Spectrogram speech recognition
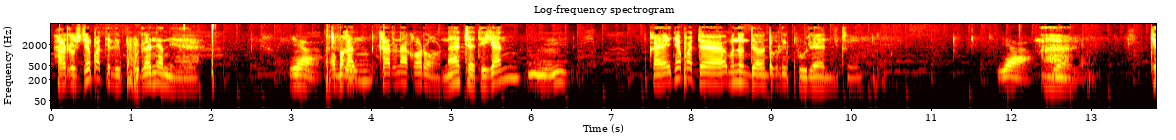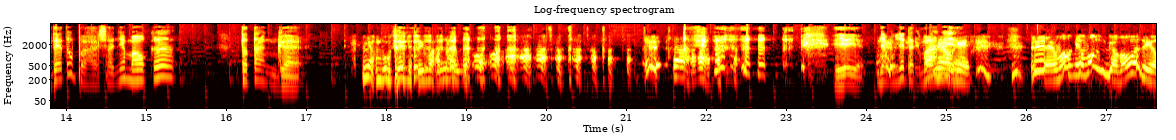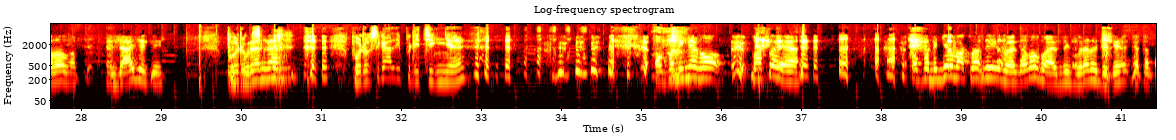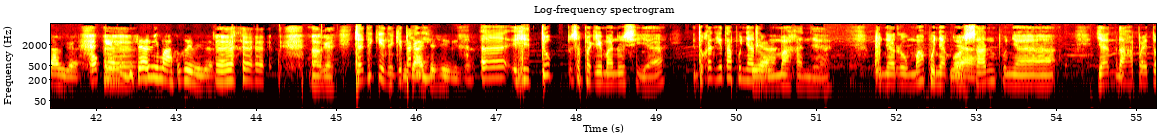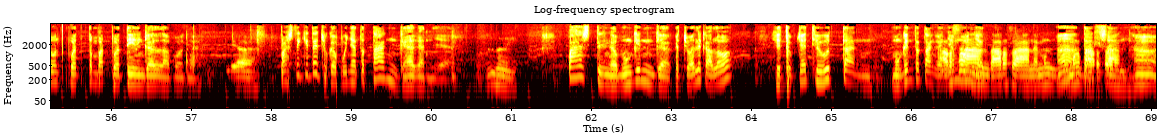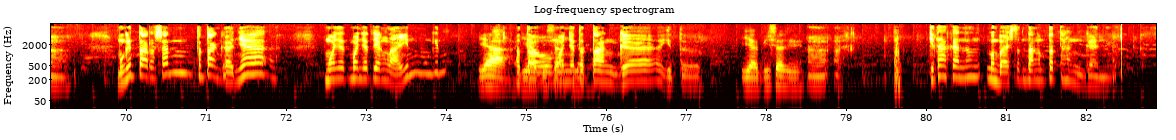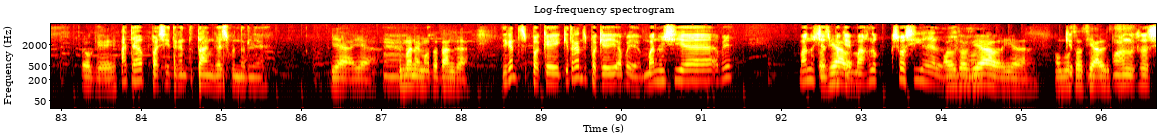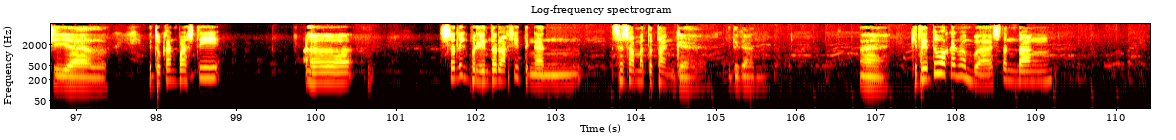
harusnya pada liburan kan ya. Ya, oke. Cuma kan karena corona jadi kan Hmm, kayaknya pada menunda untuk liburan gitu. ya, Ah. ya, ya. Kita itu bahasanya mau ke tetangga. Nyambungnya dari mana? Iya ya, nyambungnya dari mana oke. ya? Eh, Emang emang nggak apa-apa sih, nggak apa-apa. Bisa aja sih. Buruk, kan. buruk sekali bridgingnya. Openingnya kok maksa ya. Openingnya maksa sih bahas apa bahas liburan juga ke tetangga. Oke, Eh. bisa sih masuk sih bisa. Oke, jadi gini kita Bisa kan sih bisa. eh, hidup sebagai manusia itu kan kita punya Iya. rumah kan ya, punya rumah, punya Iya. kosan, punya ya entah apa itu buat tempat buat tinggal lah pokoknya. Ya. Pasti kita juga punya tetangga kan ya. Hmm. Pasti nggak mungkin nggak kecuali kalau hidupnya di hutan. Mungkin tetangganya monyet. Tarsan, Tarsan, emang Ah, emang Tarsan. Heeh. Mungkin Tarsan tetangganya monyet-monyet yang lain mungkin Ya, ya, atau bisa, monyet bisa. tetangga gitu. Iya bisa sih. Heeh. kita akan membahas tentang tetangga nih. Oke. Ada apa sih dengan tetangga sebenarnya? Ya, ya. Hmm. Gimana emang tetangga? Ini kan sebagai kita kan sebagai apa ya manusia apa ya? Manusia Sosial. sebagai makhluk sosial. Kalau sosial, ya. Homo Kita- sosialis. makhluk sosial itu kan pasti eh sering berinteraksi dengan sesama tetangga gitu kan nah kita itu akan membahas tentang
